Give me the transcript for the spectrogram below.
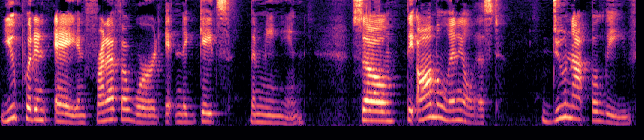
you put an a in front of a word, it negates the meaning. So the amillennialists do not believe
